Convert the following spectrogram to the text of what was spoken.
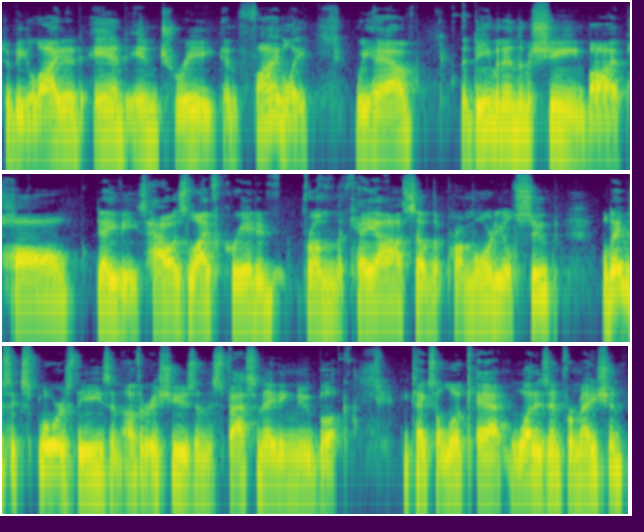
to be lighted and intrigued. And finally, we have The Demon in the Machine by Paul Davies, how is life created from the chaos of the primordial soup? Well, Davies explores these and other issues in this fascinating new book. He takes a look at what is information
